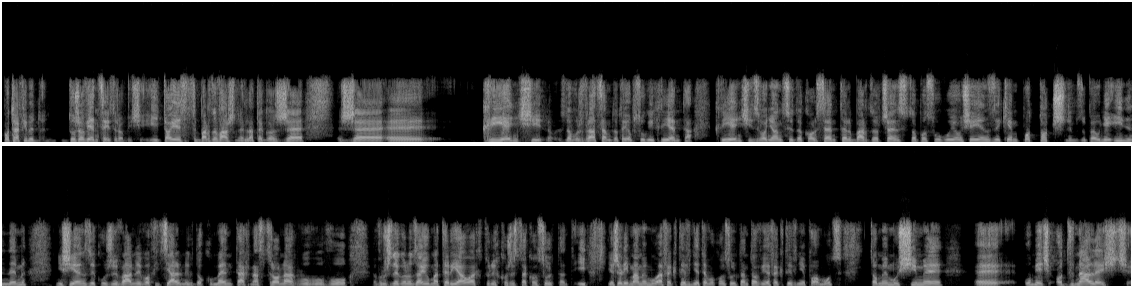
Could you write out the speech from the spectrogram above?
potrafimy dużo więcej zrobić. I to jest bardzo ważne, dlatego że, że e, klienci, no wracam do tej obsługi klienta, klienci dzwoniący do call center bardzo często posługują się językiem potocznym, zupełnie innym niż język używany w oficjalnych dokumentach, na stronach www, w różnego rodzaju materiałach, z których korzysta konsultant. I jeżeli mamy mu efektywnie, temu konsultantowi efektywnie pomóc, to my musimy umieć odnaleźć e,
